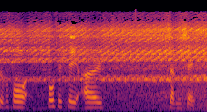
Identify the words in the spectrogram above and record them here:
Cooper 4 Four Fifty O Seven Six.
